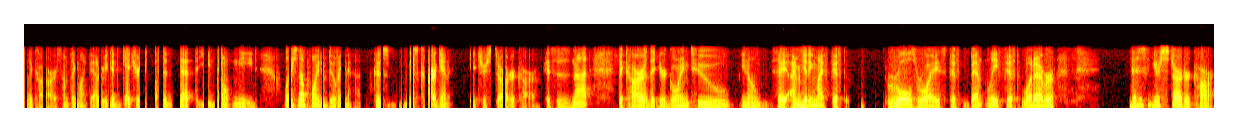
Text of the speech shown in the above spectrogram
for the car or something like that, or you could get yourself to debt that you don't need. Well, there's no point of doing that because this car, again, it's your starter car. This is not the car that you're going to, you know, say I'm getting my fifth Rolls Royce, fifth Bentley, fifth whatever. This is your starter car.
